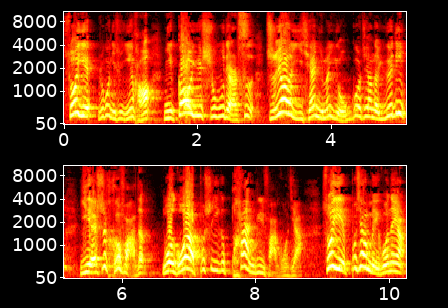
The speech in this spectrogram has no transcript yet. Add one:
所以，如果你是银行，你高于十五点四，只要以前你们有过这样的约定，也是合法的。我国啊，不是一个判例法国家。所以不像美国那样，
